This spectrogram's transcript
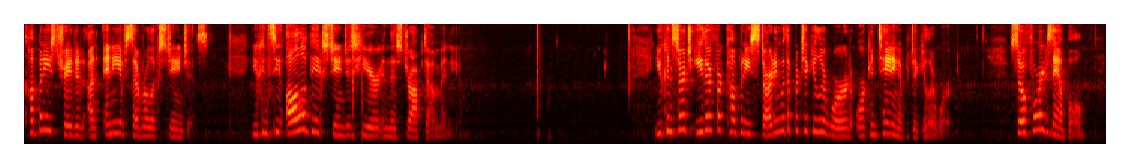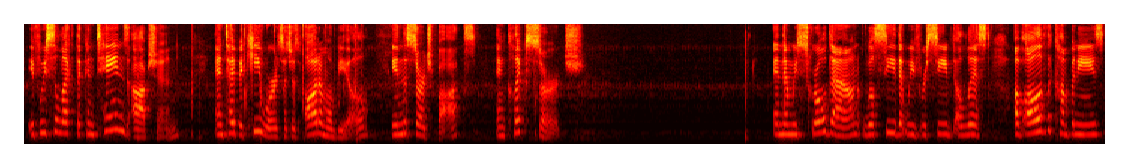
companies traded on any of several exchanges. You can see all of the exchanges here in this drop-down menu. You can search either for companies starting with a particular word or containing a particular word. So for example, if we select the Contains option and type a keyword such as automobile in the search box and click Search, and then we scroll down, we'll see that we've received a list of all of the companies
